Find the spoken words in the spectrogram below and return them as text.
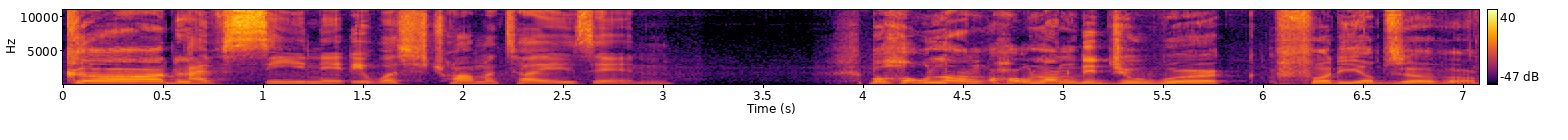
God. I've seen it. It was traumatizing. But how long how long did you work for the Observer?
